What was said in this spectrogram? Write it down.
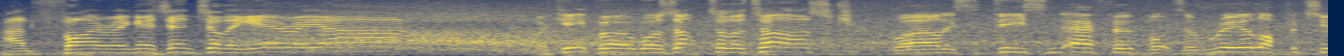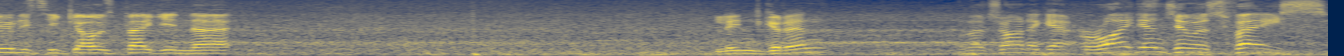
And firing it into the area. The keeper was up to the task. Well, it's a decent effort, but it's a real opportunity goes begging there. Lindgren. And they're trying to get right into his face.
